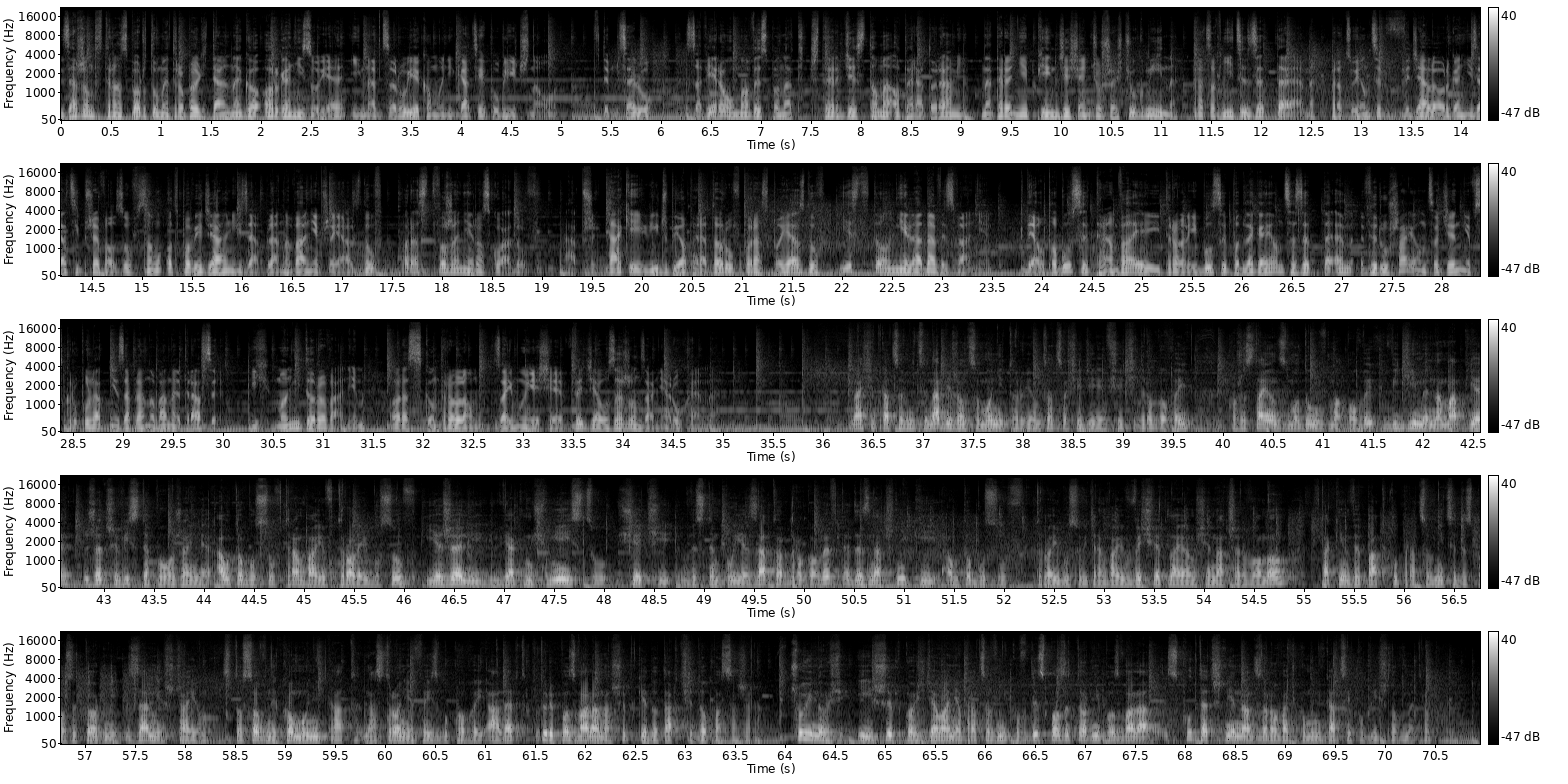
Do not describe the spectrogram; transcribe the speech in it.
Zarząd Transportu Metropolitalnego organizuje i nadzoruje komunikację publiczną. W tym celu zawiera umowy z ponad 40 operatorami na terenie 56 gmin. Pracownicy ZTM pracujący w Wydziale Organizacji Przewozów są odpowiedzialni za planowanie przejazdów oraz tworzenie rozkładów. A przy takiej liczbie operatorów oraz pojazdów jest to nie lada wyzwanie. Gdy autobusy, tramwaje i trolejbusy podlegające ZTM wyruszają codziennie w skrupulatnie zaplanowane trasy, ich monitorowaniem oraz kontrolą zajmuje się Wydział Zarządzania Ruchem. Nasi pracownicy na bieżąco monitorują to, co się dzieje w sieci drogowej. Korzystając z modułów mapowych, widzimy na mapie rzeczywiste położenie autobusów, tramwajów, trolejbusów. Jeżeli w jakimś miejscu sieci występuje zator drogowy, wtedy znaczniki autobusów, trolejbusów i tramwajów wyświetlają się na czerwono. W takim wypadku pracownicy dyspozytorni zamieszczają stosowny komunikat na stronie facebookowej Alert, który pozwala na szybkie dotarcie do pasażera. Czujność i szybkość działania pracowników dyspozytorni pozwala skutecznie nadzorować komunikację publiczną w metropolii.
